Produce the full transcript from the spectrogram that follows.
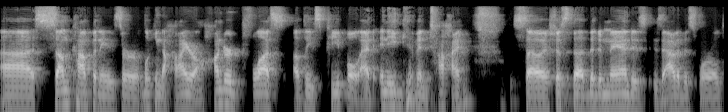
Uh, some companies are looking to hire a 100 plus of these people at any given time. So it's just the, the demand is, is out of this world.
